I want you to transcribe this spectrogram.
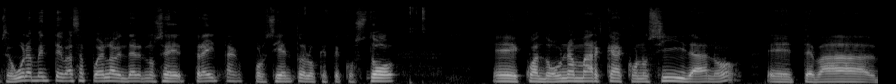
seguramente vas a poderla vender, no sé, 30% de lo que te costó eh, cuando una marca conocida, ¿no? Eh, te va,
